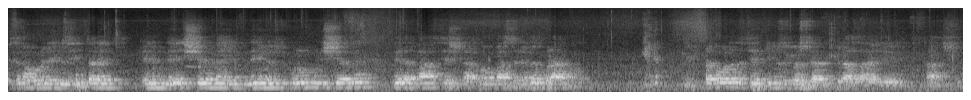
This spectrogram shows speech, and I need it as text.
bizim aboneliğimizi iptal et. Benim ne iş yerime, ne yönetim kurulumun iş yerine, ne de parti teşkilatına o gazetelerden bırakma. Tabii orada da tepkimizi gösterdik, biraz daha ileri tartıştık.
